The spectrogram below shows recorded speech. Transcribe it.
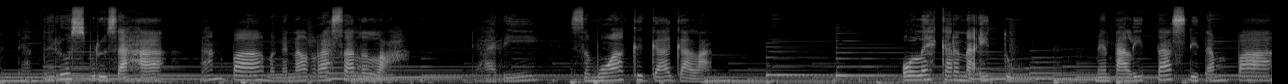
dan terus berusaha tanpa mengenal rasa lelah dari semua kegagalan. Oleh karena itu, mentalitas ditempa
